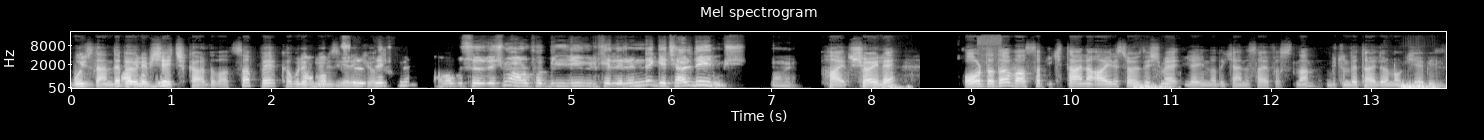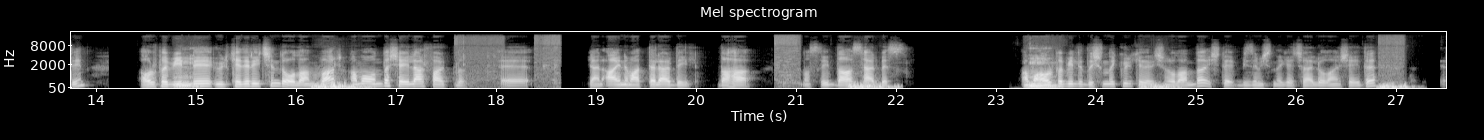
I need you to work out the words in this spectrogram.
Bu yüzden de Ama böyle bir bu- şey çıkardı WhatsApp ve kabul Ama bu etmemiz gerekiyor. ama bu sözleşme Avrupa Birliği ülkelerinde geçerli değilmiş. Hayır şöyle. Orada da WhatsApp iki tane ayrı sözleşme yayınladı kendi sayfasından. Bütün detaylarını okuyabildiğin. Avrupa Birliği ülkeleri için de olan var ama onda şeyler farklı. Ee, yani aynı maddeler değil. Daha nasıl diyeyim? Daha serbest. Ama Hı. Avrupa Birliği dışındaki ülkeler için olan da işte bizim için de geçerli olan şey de e,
